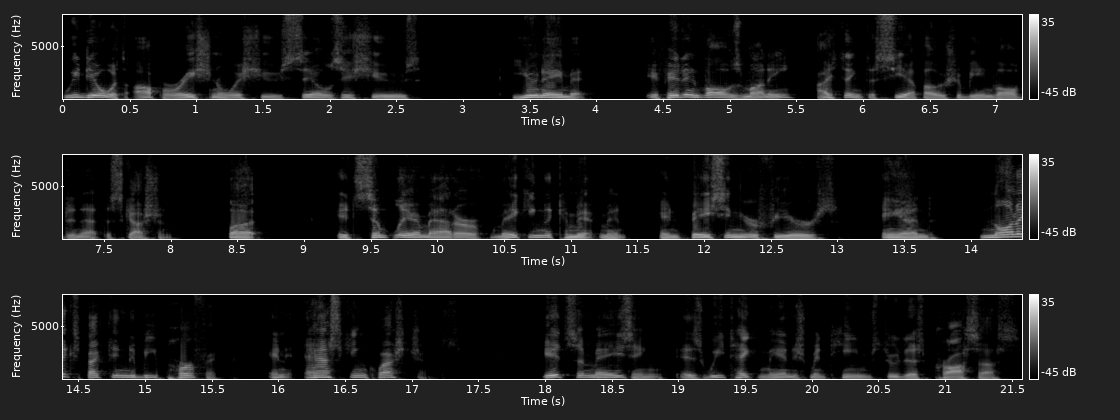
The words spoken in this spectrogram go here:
We deal with operational issues, sales issues, you name it. If it involves money, I think the CFO should be involved in that discussion. But it's simply a matter of making the commitment and facing your fears and not expecting to be perfect and asking questions. It's amazing as we take management teams through this process.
